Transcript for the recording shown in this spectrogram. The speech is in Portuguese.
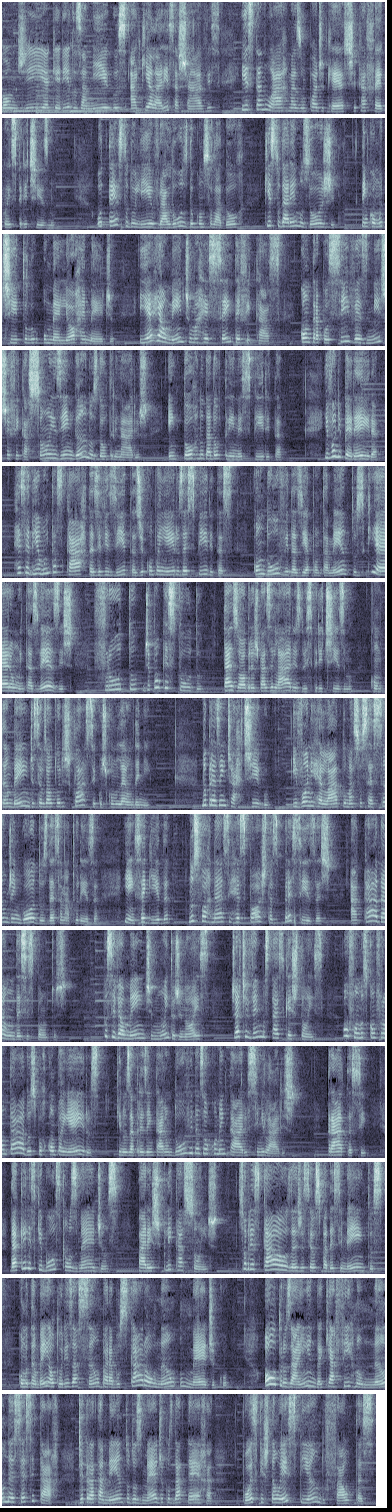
Bom dia, queridos amigos. Aqui é Larissa Chaves e está no ar mais um podcast Café com Espiritismo. O texto do livro A Luz do Consolador, que estudaremos hoje, tem como título O Melhor Remédio e é realmente uma receita eficaz contra possíveis mistificações e enganos doutrinários em torno da doutrina espírita. Ivone Pereira recebia muitas cartas e visitas de companheiros espíritas com dúvidas e apontamentos que eram muitas vezes fruto de pouco estudo das obras basilares do Espiritismo, como também de seus autores clássicos, como Leon Denis. No presente artigo, Ivone relata uma sucessão de engodos dessa natureza e, em seguida, nos fornece respostas precisas a cada um desses pontos. Possivelmente muitos de nós já tivemos tais questões ou fomos confrontados por companheiros que nos apresentaram dúvidas ou comentários similares. Trata-se daqueles que buscam os médiums para explicações sobre as causas de seus padecimentos como também autorização para buscar ou não um médico. Outros ainda que afirmam não necessitar de tratamento dos médicos da terra, pois que estão espiando faltas.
